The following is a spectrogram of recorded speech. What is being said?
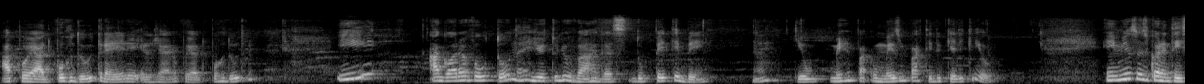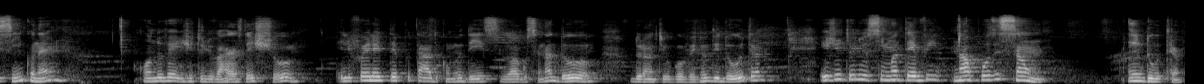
apoiado por Dutra, ele, ele já era apoiado por Dutra. E agora voltou, né, Getúlio Vargas, do PTB, né, que é o mesmo, o mesmo partido que ele criou. Em 1945, né, quando Getúlio Vargas deixou, ele foi eleito deputado, como eu disse, logo senador, durante o governo de Dutra, e Getúlio se manteve na oposição em Dutra.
